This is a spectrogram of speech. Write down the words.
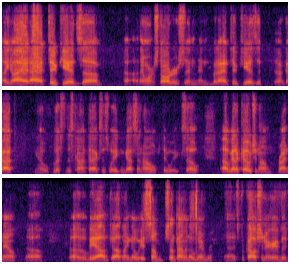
Uh, you know, I had I had two kids. Um, uh, they weren't starters, and, and but I had two kids that uh, got you know listed as contacts this week and got sent home for two weeks. So I've got a coach at home right now. Uh, uh, will be out until I think no, it's some sometime in November. It's precautionary, but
